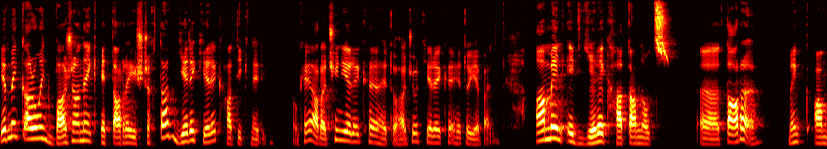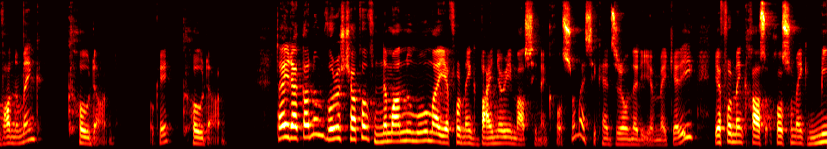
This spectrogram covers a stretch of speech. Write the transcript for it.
եւ մենք կարող ենք բաժանենք այդ տարերի շղթան 3-3 հատիկների okay, առաջին 3-ը, հետո հաջորդ 3-ը, հետո եւ այլն։ Ամեն այդ 3 հատանոց տարը մենք անվանում ենք codon, okay, codon։ Դա իրականում որոշ չափով նմանում է, երբ որ մենք binary մասին ենք խոսում, այսինքն այդ 0-ների եւ 1-երի, երբ որ մենք խոսում ենք մի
